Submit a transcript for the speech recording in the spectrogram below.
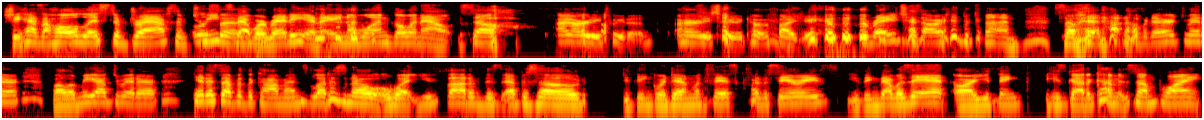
she has a whole list of drafts of tweets Listen. that were ready, and ain't no one going out. So I already tweeted. I already tweeted Kevin Feige. the rage has already begun. So head on over to her Twitter, follow me on Twitter, hit us up in the comments, let us know what you thought of this episode. You think we're done with Fisk for the series? You think that was it, or you think he's got to come at some point?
